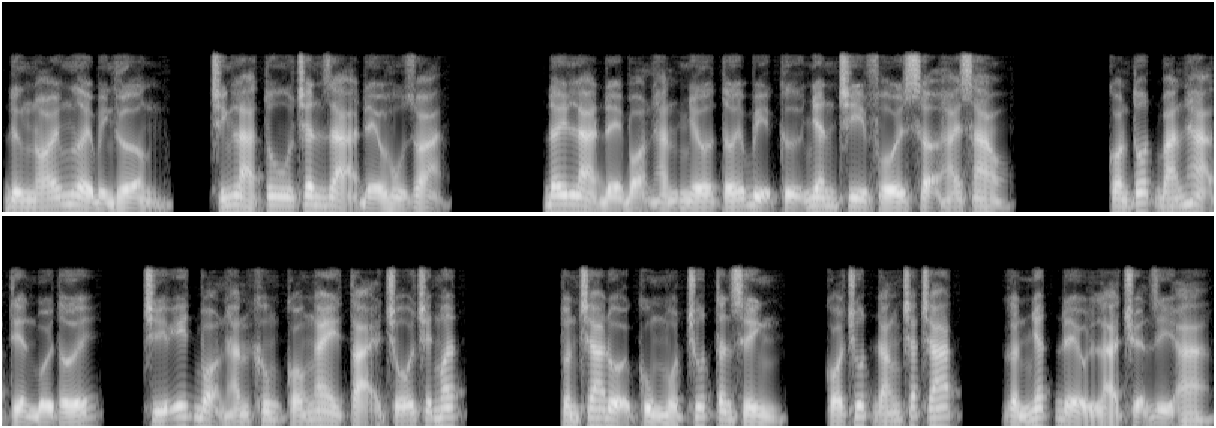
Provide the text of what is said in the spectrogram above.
Đừng nói người bình thường, chính là tu chân giả đều hù dọa. Đây là để bọn hắn nhớ tới bị cự nhân chi phối sợ hãi sao. Còn tốt bán hạ tiền bồi tới, chí ít bọn hắn không có ngay tại chỗ chết mất. Tuần tra đội cùng một chút tân sinh, có chút đắng chát chát, gần nhất đều là chuyện gì a?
